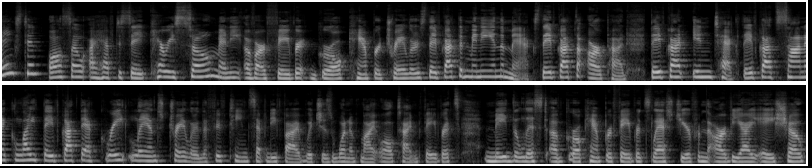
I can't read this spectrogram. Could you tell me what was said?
Bankston also, I have to say, carries so many of our favorite girl camper trailers. They've got the Mini and the Max. They've got the R-Pod. They've got Intech. They've got Sonic Light. They've got that great Lance trailer, the 1575, which is one of my all-time favorites. Made the list of girl camper favorites last year from the RVIA show.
